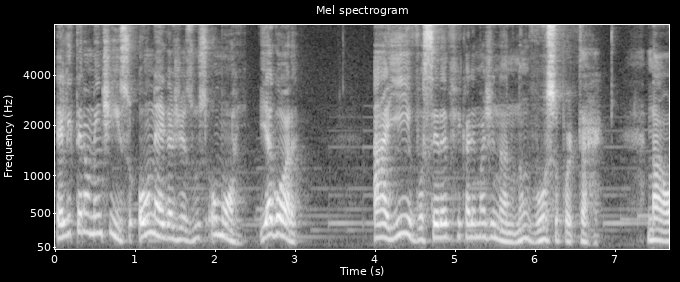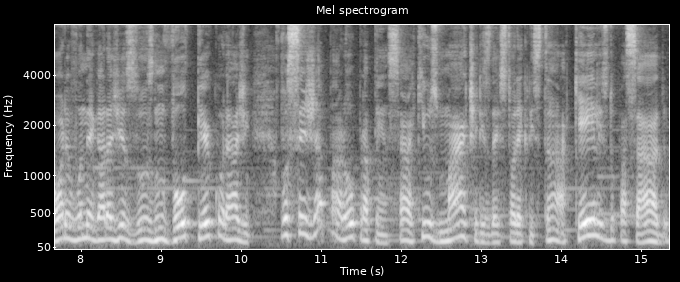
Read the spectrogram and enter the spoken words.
É literalmente isso, ou nega Jesus ou morre. E agora? Aí você deve ficar imaginando, não vou suportar na hora eu vou negar a Jesus, não vou ter coragem. Você já parou para pensar que os mártires da história cristã, aqueles do passado,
